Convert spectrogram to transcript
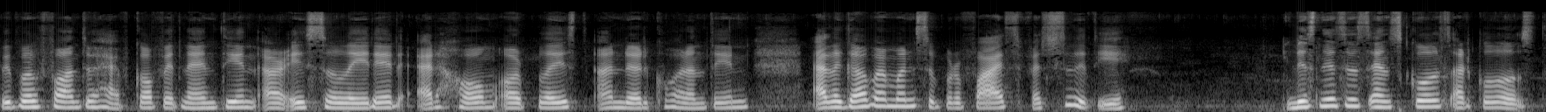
People found to have COVID 19 are isolated at home or placed under quarantine at a government supervised facility. Businesses and schools are closed,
